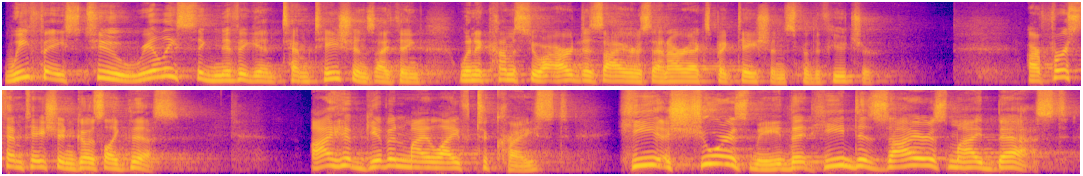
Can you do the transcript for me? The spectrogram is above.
we face two really significant temptations, I think, when it comes to our desires and our expectations for the future. Our first temptation goes like this I have given my life to Christ. He assures me that He desires my best.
